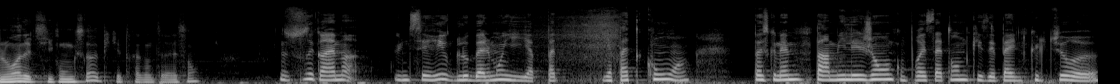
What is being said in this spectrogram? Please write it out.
loin d'être si con que ça, et puis qui est très intéressant. De toute façon, c'est quand même une série où globalement il n'y a, pas de- il y a pas de cons. hein. Parce que même parmi les gens qu'on pourrait s'attendre qu'ils aient pas une culture euh,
